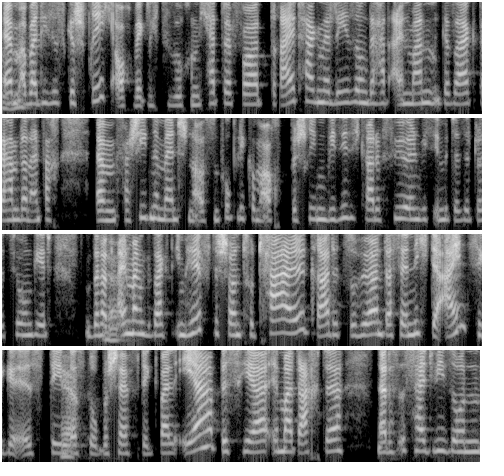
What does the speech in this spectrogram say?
ähm, mhm. aber dieses Gespräch auch wirklich zu suchen. Ich hatte vor drei Tagen eine Lesung, da hat ein Mann gesagt, da haben dann einfach ähm, verschiedene Menschen aus dem Publikum auch beschrieben, wie sie sich gerade fühlen, wie es ihnen mit der Situation geht. Und dann hat ja. ein Mann gesagt, ihm hilft es schon total, gerade zu hören, dass er nicht der Einzige ist, den das so beschäftigt, weil er bisher immer dachte, na, das ist halt wie so ein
